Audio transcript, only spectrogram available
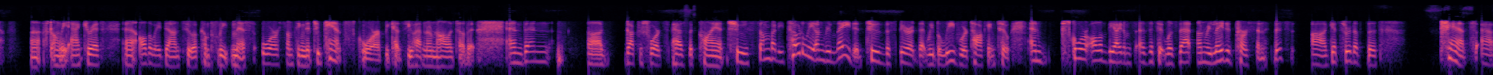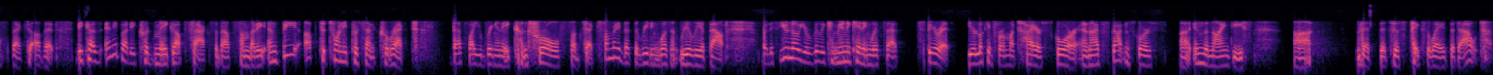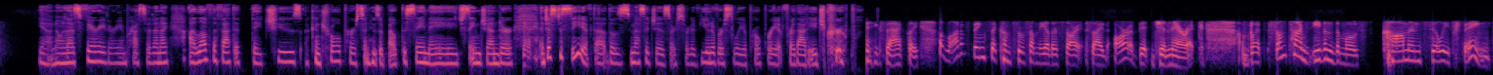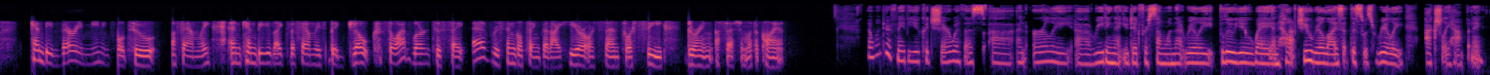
uh, strongly accurate, uh, all the way down to a complete miss, or something that you can't score because you have no knowledge of it. And then uh, Dr. Schwartz has the client choose somebody totally unrelated to the spirit that we believe we're talking to and score all of the items as if it was that unrelated person. This uh, gets rid of the chance aspect of it because anybody could make up facts about somebody and be up to 20% correct. That's why you bring in a control subject, somebody that the reading wasn't really about. But if you know you're really communicating with that spirit, you're looking for a much higher score. And I've gotten scores uh, in the 90s uh, that that just takes away the doubt. Yeah, no, that's very, very impressive. And I, I love the fact that they choose a control person who's about the same age, same gender, and just to see if that, those messages are sort of universally appropriate for that age group. Exactly. A lot of things that come through from the other side are a bit generic, but sometimes even the most common, silly thing can be very meaningful to a family and can be like the family's big joke. So I've learned to say every single thing that I hear or sense or see during a session with a client. I wonder if maybe you could share with us uh, an early uh, reading that you did for someone that really blew you away and helped you realize that this was really actually happening.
